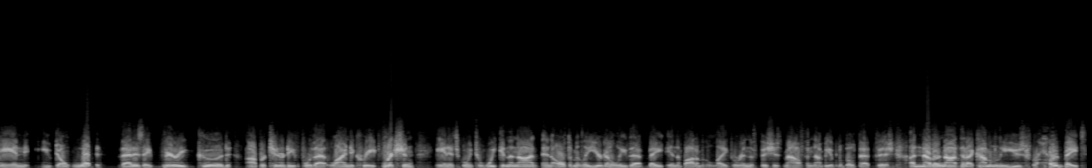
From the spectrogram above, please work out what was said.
and you don't wet it that is a very good opportunity for that line to create friction, and it's going to weaken the knot, and ultimately you're going to leave that bait in the bottom of the lake or in the fish's mouth and not be able to boat that fish. Another knot that I commonly use for hard baits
